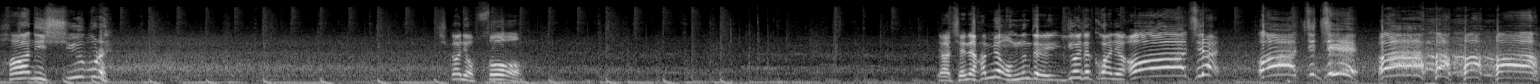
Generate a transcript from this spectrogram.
하니 슈브레! 시간이 없어. 야 쟤네 한 명 없는데 이겨야 될 거 아니야. 아 지랄! 아 찌찌! 아아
